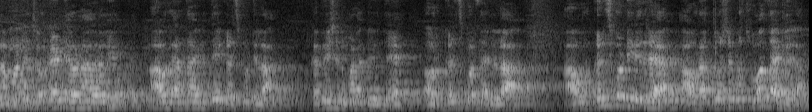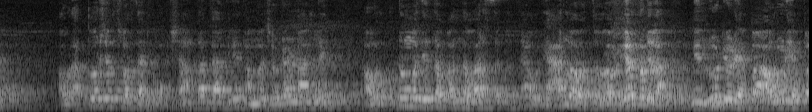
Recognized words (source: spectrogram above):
ನಮ್ಮಣ್ಣ ಚೌಡಣ್ಣ ಅವರಾಗಲಿ ಅವ್ರಿಗೆ ಅಂತ ವಿದ್ಯೆ ಕಳಿಸ್ಕೊಟ್ಟಿಲ್ಲ. ಕಮಿಷನ್ ಮಾಡೋಕೆ ವಿದ್ಯೆ ಅವ್ರು ಕಳಿಸ್ಕೊಡ್ತಾ ಇರಲಿಲ್ಲ. ಅವ್ರು ಕಳಿಸ್ಕೊಟ್ಟಿದ್ರೆ ಅವ್ರು ಹತ್ತು ವರ್ಷಗಳು ಸೋಲ್ತಾ ಇರಲಿಲ್ಲ. ಅವ್ರು ಹತ್ತು ವರ್ಷ ಸೋಲ್ತಾ ಇರಲಿಲ್ಲ. ಶಾಂತಕ್ಕಾಗಲಿ ನಮ್ಮ ಚೌಡಣ್ಣ ಆಗಲಿ, ಅವ್ರ ಕುಟುಂಬದಿಂದ ಬಂದ ವಾರಸ್ತಕ್ಕಂತೆ ಅವ್ರು ಯಾರು ಅವತ್ತು ಅವ್ರು ಹೇಳ್ಕೊಟ್ಟಿಲ್ಲ. ನೀನು ಲೂಟಿ ಹೊಡಿಯಪ್ಪ, ಅವ್ರು ಹೊಡಿಯಪ್ಪ,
